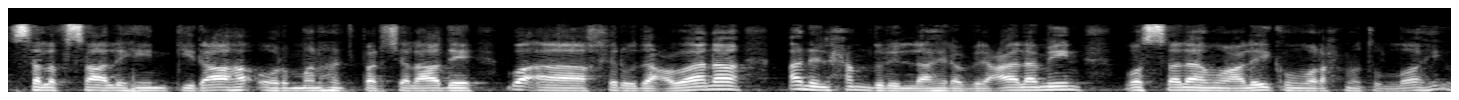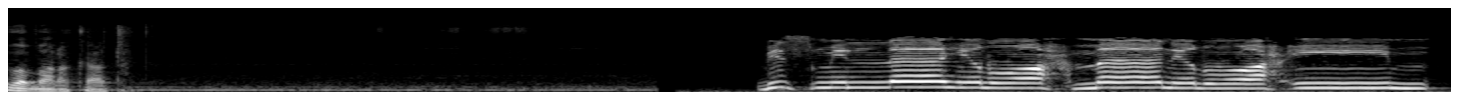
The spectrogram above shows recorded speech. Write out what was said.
صلف صالحین کی راہ اور منہج پر چلا دے۔ وآخر دعوانا ان الحمد للہ رب العالمین۔ والسلام علیکم ورحمۃ اللہ وبرکاتہ۔ بسم اللہ الرحمن الرحیم۔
